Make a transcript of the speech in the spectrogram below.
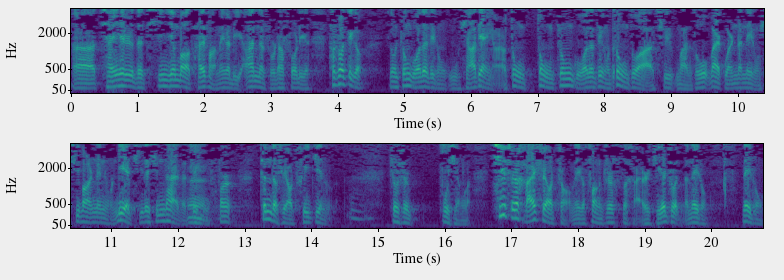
呃，前些日子《新京报》采访那个李安的时候，他说了一个，他说这个用中国的这种武侠电影啊，动动中国的这种动作啊，去满足外国人的那种西方人的那种猎奇的心态的这种风儿，真的是要吹尽了。嗯，就是不行了。其实还是要找那个放之四海而皆准的那种，那种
